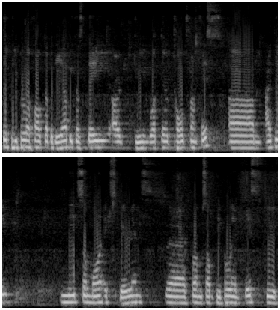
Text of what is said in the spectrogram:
the people of Alta Badia because they are doing what they're told from FIS. Um, I think need some more experience uh, from some people in FIS to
